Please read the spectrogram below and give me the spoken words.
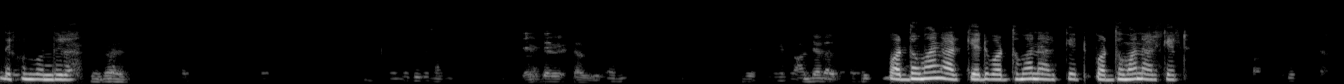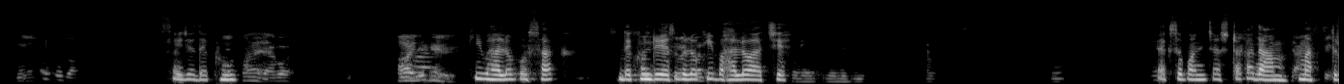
দেখুন বন্ধুরা Bardhaman arcade Bardhaman arcade Bardhaman arcade এই যে দেখুন কি ভালো পোশাক। দেখুন ড্রেসগুলো কি ভালো আছে। একশো পঞ্চাশ টাকা দাম মাত্র।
